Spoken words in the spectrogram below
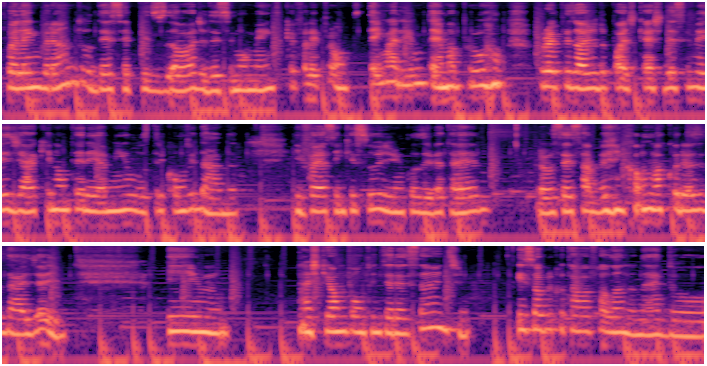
foi lembrando desse episódio, desse momento, que eu falei, pronto, tenho ali um tema para o episódio do podcast desse mês, já que não terei a minha ilustre convidada. E foi assim que surgiu, inclusive até para vocês saberem como uma curiosidade aí. E acho que é um ponto interessante e sobre o que eu estava falando, né, do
